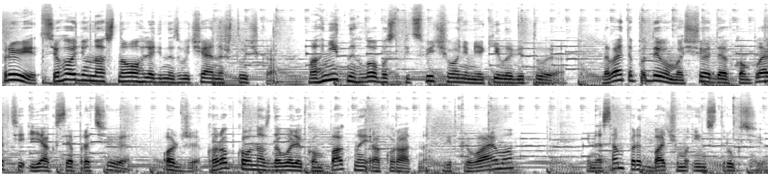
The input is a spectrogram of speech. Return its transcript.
Привіт! Сьогодні у нас на огляді незвичайна штучка. Магнітний глобус з підсвічуванням, який левітує. Давайте подивимось, що йде в комплекті і як все працює. Отже, коробка у нас доволі компактна і акуратна. Відкриваємо і насамперед бачимо інструкцію.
